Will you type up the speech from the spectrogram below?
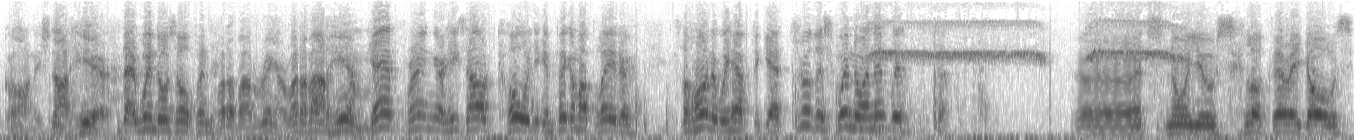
Gone. He's not here. That window's open. What about Ringer? What about him? Get Ringer. He's out cold. You can pick him up later. It's the Hornet we have to get. Through this window and then with... Uh, it's no use. Look, there he goes.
